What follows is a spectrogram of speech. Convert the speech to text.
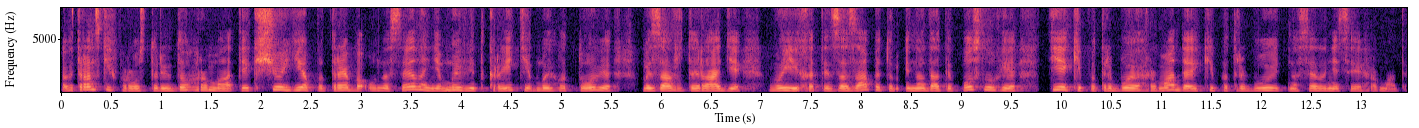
ветеранських просторів, до громад. Якщо є потреба у населення, ми відкриті, ми готові, ми завжди раді виїхати за запитом і надати послуги, ті, які потребує громада, які потребують населення цієї громади.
